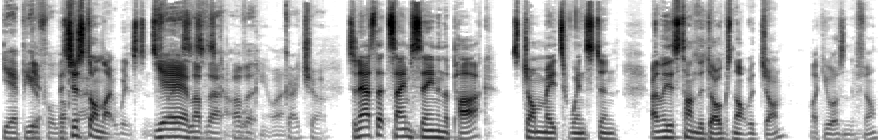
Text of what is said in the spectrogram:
Yeah, beautiful. It's Love just that. on like Winston's. Yeah, face love that. kind of Love it. away. Great shot. So now it's that same scene in the park. It's John meets Winston. Only this time the dog's not with John, like he was in the film.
